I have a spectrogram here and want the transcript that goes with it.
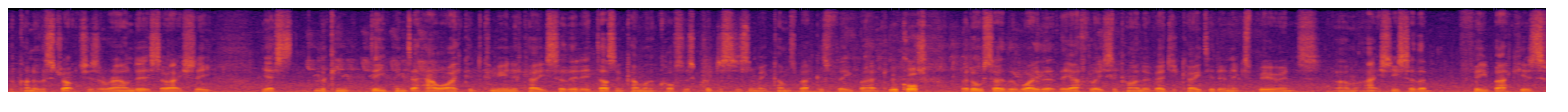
the kind of the structures around it. So actually, yes, looking deep into how I could communicate so that it doesn't come across as criticism, it comes back as feedback Of course. but also the way that the athletes are kind of educated and experienced, um, actually, so that feedback is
